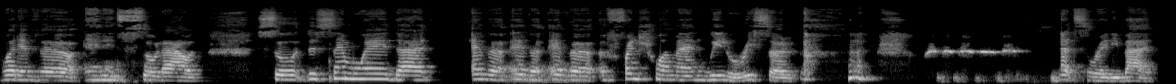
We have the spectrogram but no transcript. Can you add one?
whatever and it's so loud. So the same way that ever, ever, ever a French woman will whistle. that's already bad.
